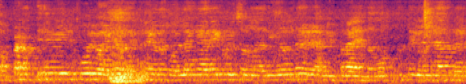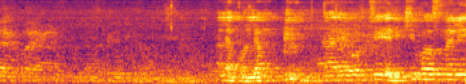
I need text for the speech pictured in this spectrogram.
പപ്പടത്തിന് വേണ്ടി പോലും ഇറങ്ങുന്ന കൊല്ലങ്കാരെ കുറിച്ചുള്ള നിങ്ങളുടെ ഒരു അഭിപ്രായം എന്താ? മൊത്തത്തിൽ എല്ലാവരുടെ ഒരു അല്ല കൊല്ലംകാരെ കുറിച്ച് എനിക്ക് പേഴ്സണലി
